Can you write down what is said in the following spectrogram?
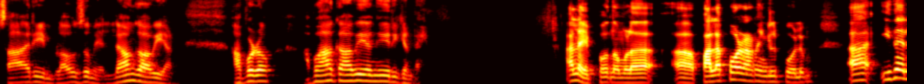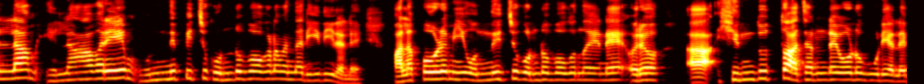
സാരിയും ബ്ലൗസും എല്ലാം കാവ്യാണ് അപ്പോഴോ അപ്പോൾ ആ കാവ്യ അംഗീകരിക്കണ്ടേ? അല്ല ഇപ്പോൾ നമ്മൾ പലപ്പോഴാണെങ്കിൽ പോലും ഇതെല്ലാം എല്ലാവരെയും ഒന്നിപ്പിച്ച് കൊണ്ടുപോകണം എന്ന രീതിയിലല്ലേ? പലപ്പോഴും ഈ ഒന്നിച്ച് കൊണ്ടുപോകുന്നതിനെ ഒരു ഹിന്ദുത്വ അജണ്ടയോടുകൂടിയല്ലേ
